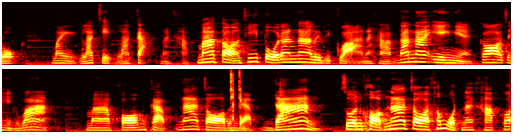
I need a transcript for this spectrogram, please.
รกไม่ละเกะละกะนะครับมาต่อที่ตัวด้านหน้าเลยดีกว่านะครับด้านหน้าเองเนี่ยก็จะเห็นว่ามาพร้อมกับหน้าจอเป็นแบบด้าน ส่วนขอบหน้าจอทั้งหมดนะครับก็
